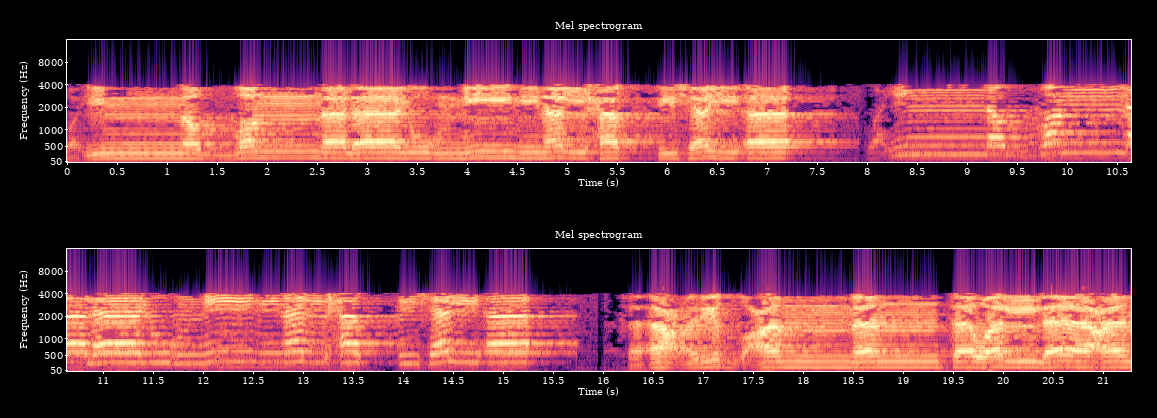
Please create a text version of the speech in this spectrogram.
وَإِنَّ الظَّنَّ لَا يُغْنِي مِنَ الْحَقِّ شَيْئًا الظن لا يغني من الحق شيئا فأعرض عمن تولى عن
